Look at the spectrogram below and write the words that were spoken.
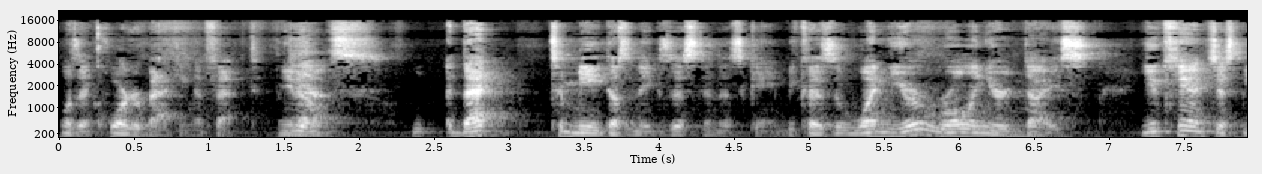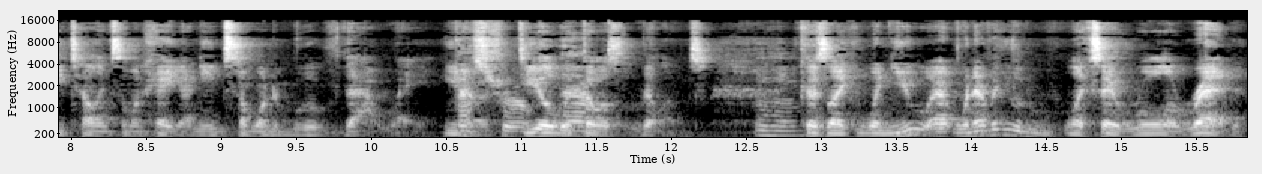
what's it quarterbacking effect, you know. Yes. that to me doesn't exist in this game because when you're rolling your dice, you can't just be telling someone, "Hey, I need someone to move that way." You That's know, true, deal with yeah. those villains. Because like when you, uh, whenever you like say roll a red,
